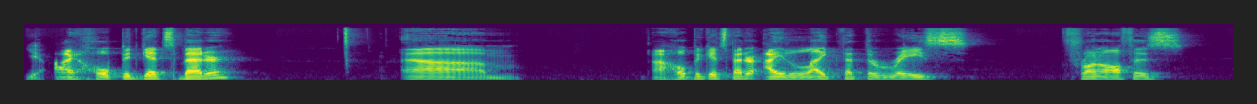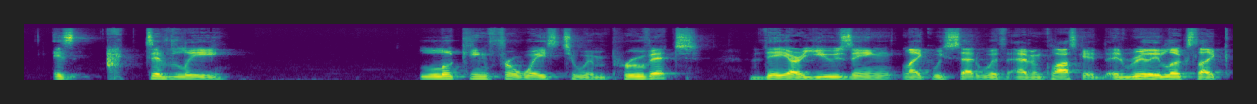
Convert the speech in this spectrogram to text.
Yeah. I hope it gets better. Um I hope it gets better. I like that the Rays front office is actively looking for ways to improve it. They are using, like we said with Evan Kloski, it, it really looks like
